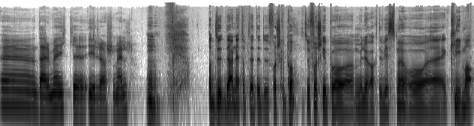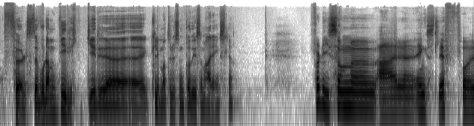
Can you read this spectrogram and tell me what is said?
Eh, dermed ikke irrasjonell. Mm. Og du, Det er nettopp dette du forsker på. Du forsker på miljøaktivisme og eh, klimafølelse. Hvordan virker eh, klimatrusselen på de som er engstelige? For de som er engstelige for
